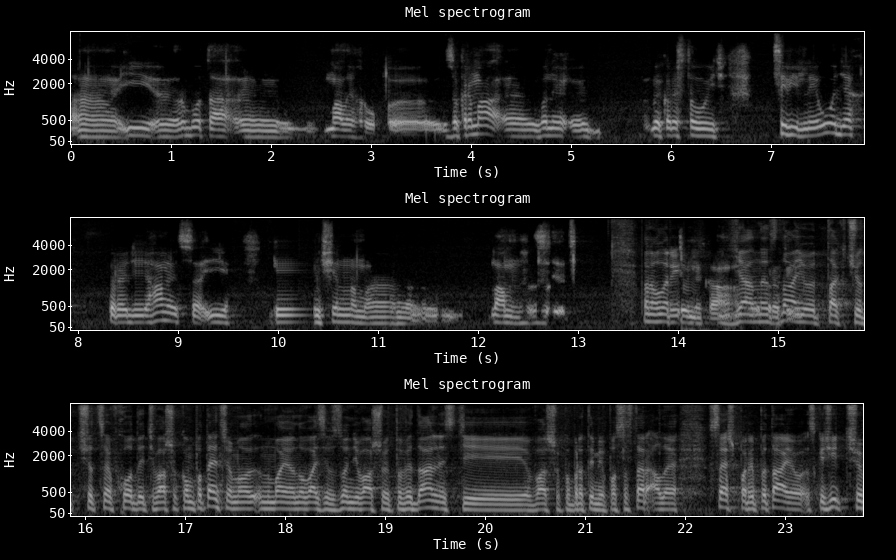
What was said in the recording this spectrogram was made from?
е, і е, робота е, малих груп. Зокрема, вони використовують цивільний одяг, переодягаються і таким чином нам Пане Валерію, я не знаю так, чи, чи це входить в вашу компетенцію. ма- Маю на увазі в зоні вашої відповідальності, ваших побратимів по сестер, але все ж перепитаю, скажіть, чи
